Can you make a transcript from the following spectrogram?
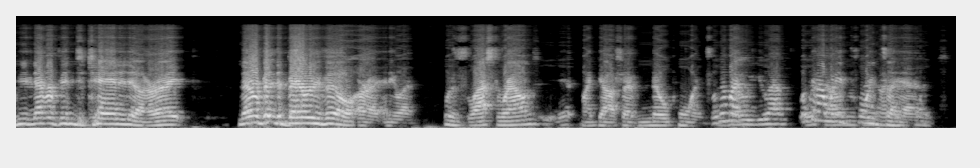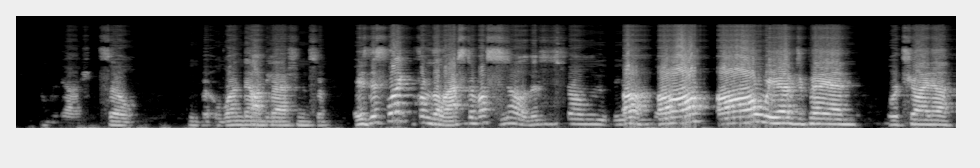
We've never been to Canada, alright? Never been to Berryville. Alright, anyway. What is this, last round? My gosh, I have no points. Look at my no, you have. look at how many points I have. points. Oh my gosh. So rundown fashion. So is this like from The Last of Us? No, this is from the Oh, oh, oh, we have Japan. We're China.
